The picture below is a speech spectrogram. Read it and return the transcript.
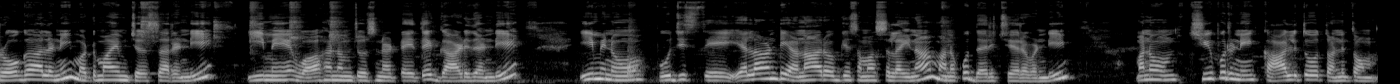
రోగాలని మటుమాయం చేస్తారండి. ఈమె వాహనం చూసినట్టయితే గాడిదండి. ఈమెను పూజిస్తే ఎలాంటి అనారోగ్య సమస్యలైనా మనకు దరి చేరవండి. మనం చీపురిని కాలుతో తన్నుతాం.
